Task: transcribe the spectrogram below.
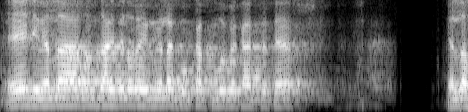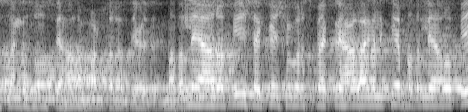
ಏ, ನೀವೆಲ್ಲ ಒಂದಾಗ್ದಿಲ್ಲ ನೀವೆಲ್ಲ ಗೋಕಾಕ್ ಹೋಗ್ಬೇಕಾಗ್ತೈತೆ. ಎಲ್ಲ ಸಂಘ ಸಂಸ್ಥೆ ಹಾಳು ಮಾಡ್ತಾರೆ ಅಂತ ಹೇಳಿದ್ರು. ಮೊದಲನೇ ಆರೋಪಿ ಶಕ್ಕೆ ಶುಗರ್ಸ್ ಫ್ಯಾಕ್ಟ್ರಿ ಹಾಳಾಗಲಿಕ್ಕೆ ಮೊದಲನೇ ಆರೋಪಿ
